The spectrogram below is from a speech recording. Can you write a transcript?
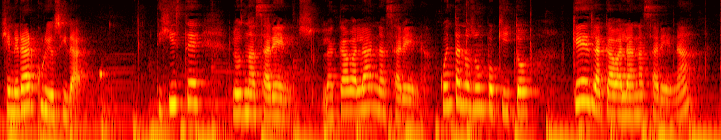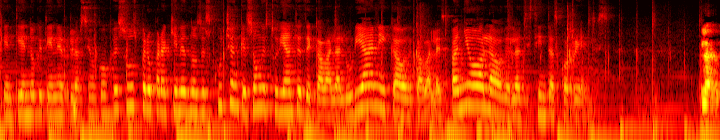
generar curiosidad. Dijiste los nazarenos, la Cábala nazarena. Cuéntanos un poquito qué es la Cábala nazarena, que entiendo que tiene relación con Jesús, pero para quienes nos escuchan que son estudiantes de Cábala luriánica o de Cábala española o de las distintas corrientes. Claro,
